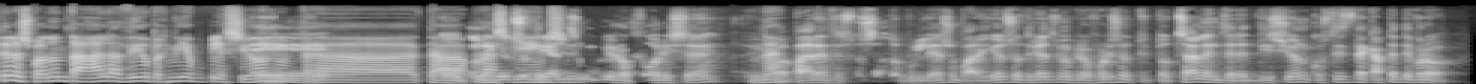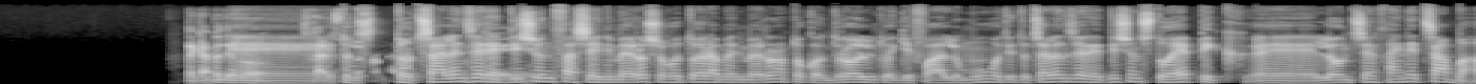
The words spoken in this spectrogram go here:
Τέλος πάντων, τα άλλα δύο παιχνίδια που πλαισιώνουν Ε, τα, τα ο Plus Παναγιώτης ο Games. Τριάντης με πληροφόρησε, Ναι. ναι. παρένθεση σε αυτό που λες, ο Παναγιώτης ο Τριάντης με πληροφόρησε ότι το Challenger Edition κοστίζει 15 ευρώ. 15 ευρώ. Ε, Ευχαριστούμε. το, το Challenger Ε, Edition θα σε ενημερώσω εγώ τώρα, με ενημερώνω από το control του εγκεφάλου μου ότι το Challenger Edition στο Epic ε, Launcher θα είναι τσάμπα.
